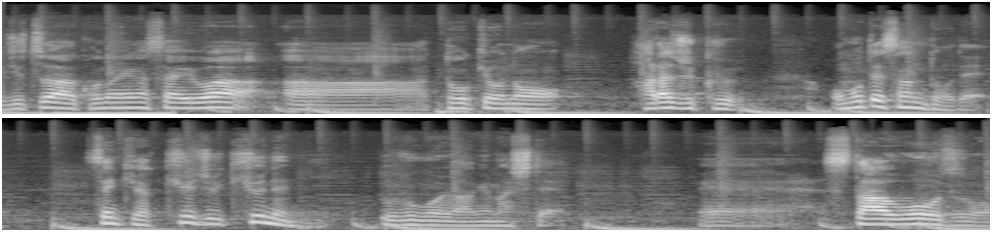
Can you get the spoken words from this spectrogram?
実はこの映画祭はあ東京の原宿表参道で1999年に産声を上げまして「えー、スター・ウォーズ」を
